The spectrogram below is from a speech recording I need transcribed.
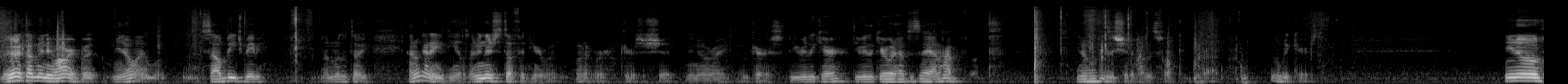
They're gonna come in hard, but you know what? South Beach, baby. I don't know what to tell you. I don't got anything else. I mean, there's stuff in here, but whatever. Who cares a shit? You know, right? Who cares? Do you really care? Do you really care what I have to say? I don't have. You know, who gives a shit about this fucking crap? Nobody cares. You know,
